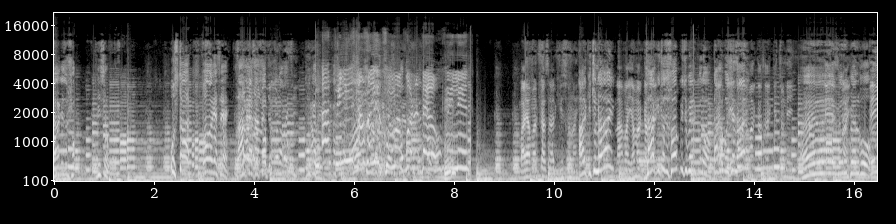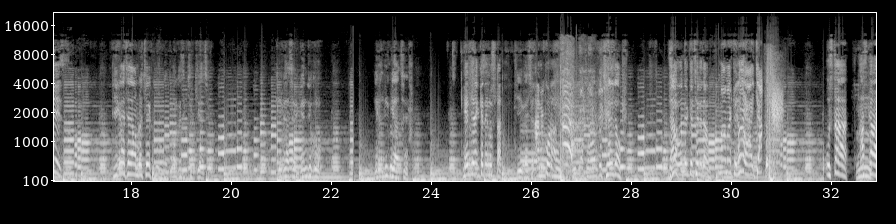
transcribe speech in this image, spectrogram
যা কিছু সব উস্তাদ পাওয়া গেছে। ঠিক আছে, সব কিছু রাখাইছি। ঠিক আছে, প্লিজ আমাকে ক্ষমা করে দাও প্লিজ ভাই আমার কাছে আর কিছু নাই। আর কিছু নাই? না ভাই আমার কাছে যা কিছু আছে সব কিছু বের করো। টাকা পয়সা নাই? আমার কাছে আর কিছু নেই। এই, মেরে ফেলব। ঠিক আছে আমরা চেক করব তোমার কাছে কি কি আছে। আছে গেঞ্জি গুলো গেঞ্জি কি আছে? গেঞ্জি রেখে দেন উস্তাদ। ঠিক আছে। আমি পরবো। ঠিক আছে ওকে ছেড়ে দাও। যাও ওদেরকে ছেড়ে দাও। মামাকে নিয়ে আয় যা। উস্তাদ আজকা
